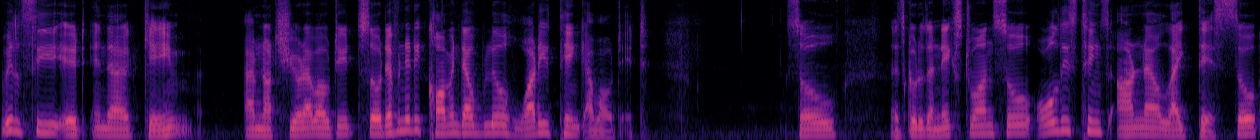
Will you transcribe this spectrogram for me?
we'll see it in the game. I'm not sure about it. So definitely comment down below what do you think about it. So let's go to the next one. So all these things are now like this. So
